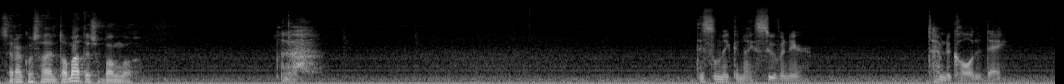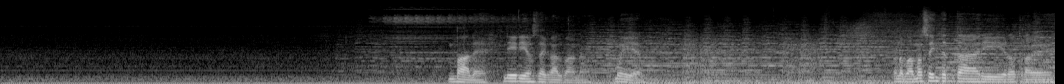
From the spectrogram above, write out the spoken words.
Será cosa del tomate, supongo. Ugh. This will make a nice souvenir. Time to call it a day. Vale, lirios de galvana. Muy bien. Bueno, vamos a intentar ir otra vez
